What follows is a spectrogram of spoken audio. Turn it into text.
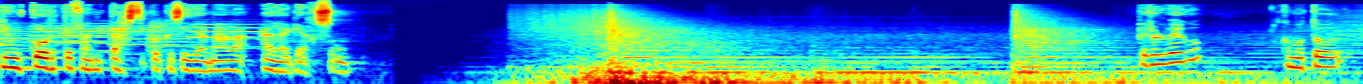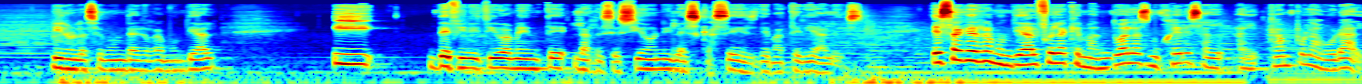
y un corte fantástico que se llamaba a la garçon. Pero luego como todo, vino la Segunda Guerra Mundial y definitivamente la recesión y la escasez de materiales. Esa guerra mundial fue la que mandó a las mujeres al, campo laboral.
